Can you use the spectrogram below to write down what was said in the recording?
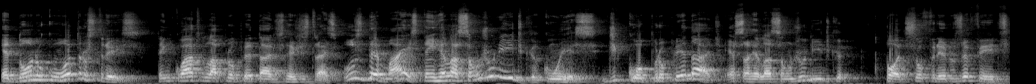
é dono com outros três. Tem quatro lá proprietários registrais. Os demais têm relação jurídica com esse, de copropriedade. Essa relação jurídica pode sofrer os efeitos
